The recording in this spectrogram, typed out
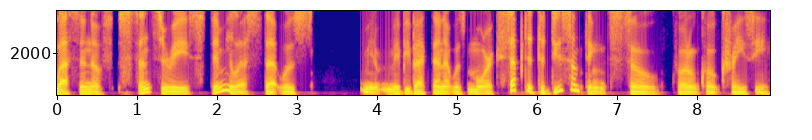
lesson of sensory stimulus that was you know maybe back then it was more accepted to do something so quote unquote crazy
